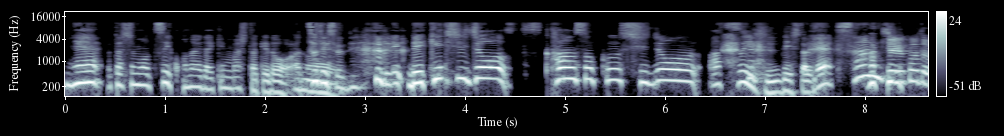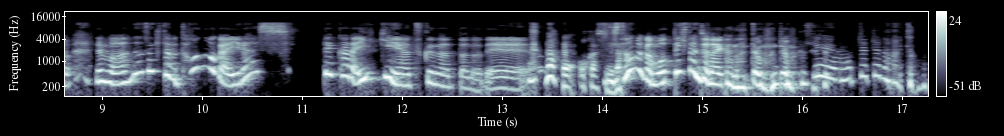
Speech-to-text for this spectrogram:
ね、私もついこの間行きましたけど、あの、そうですよね。れ歴史上、観測史上暑い日でしたね。35度。でもあの時多分殿がいらっしゃってから一気に暑くなったので、おかしいな。殿が持ってきたんじゃないかなって思ってますい。やいや、持ってってないと思う。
